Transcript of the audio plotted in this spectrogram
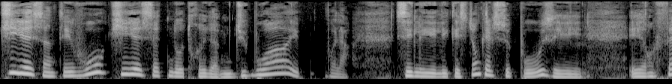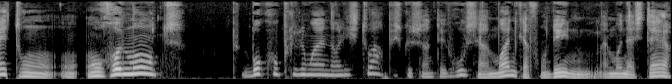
Qui est Saint-Évroult? Qui est cette Notre-Dame du Bois Et voilà, c'est les, questions qu'elle se pose. Et, en fait, on, remonte beaucoup plus loin dans l'histoire, puisque Saint-Évroult, c'est un moine qui a fondé un monastère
